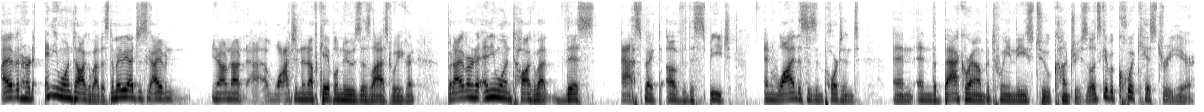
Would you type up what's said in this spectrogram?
I haven't heard anyone talk about this. Now, maybe I just, I haven't, you know, I'm not uh, watching enough cable news this last week, right? But I haven't heard anyone talk about this aspect of the speech and why this is important and and the background between these two countries. So let's give a quick history here,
